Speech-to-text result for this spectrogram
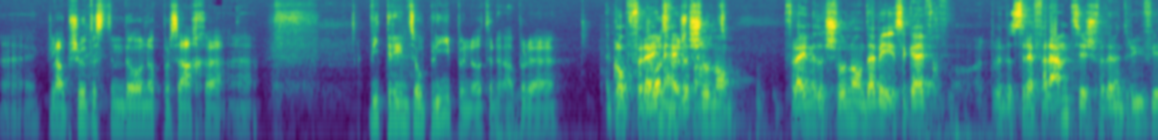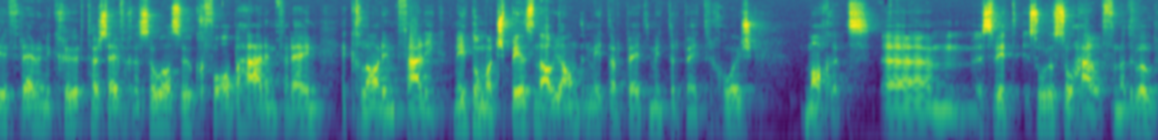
äh, ich glaube schon, dass dann da noch ein paar Sachen äh, weiterhin so bleiben, oder? Aber äh, ich glaube, Vereine haben das schon noch. Vereine das schon noch. Und eben, ich sage einfach, wenn das Referenz ist von diesen drei, vier Vereinen, die du gehört hast, ist es einfach so, als wirklich von oben her im Verein eine klare Empfehlung. Nicht nur das Spiel, sondern alle anderen Mitarbeiter Mitarbeiter kommen ist, machen es. Ähm, es wird so oder so helfen. Oder? Weil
